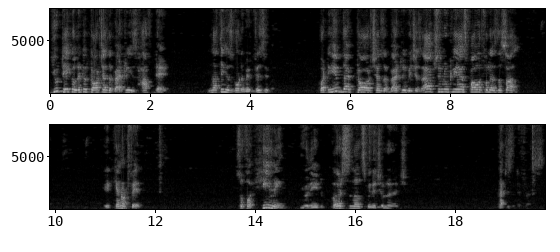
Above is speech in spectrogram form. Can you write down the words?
You take a little torch and the battery is half dead nothing is going to be visible. But if that torch has a battery which is absolutely as powerful as the sun, it cannot fail. So for healing, you need personal spiritual energy. That is the difference.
